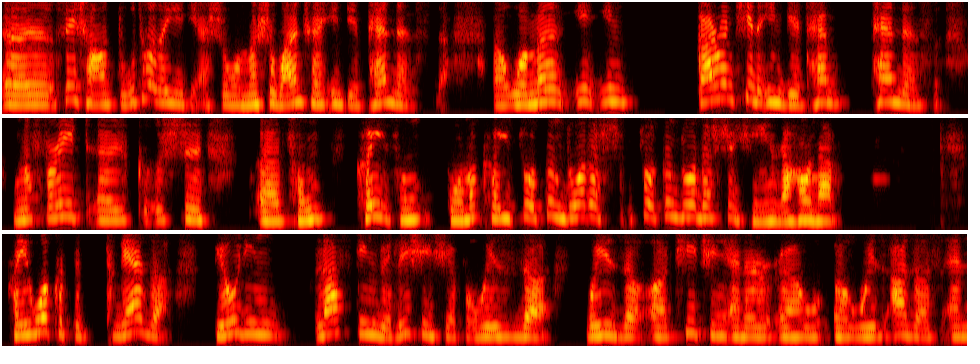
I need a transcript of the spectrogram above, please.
呃非常独特的一点是我们是完全 independence 的，呃，我们 in in guaranteed independence，我们 free 呃是呃从可以从我们可以做更多的事做更多的事情，然后呢可以 work together building lasting relationship with the with the 呃 teaching and 呃呃 with others and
